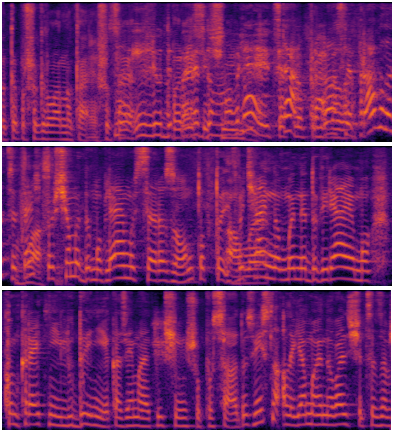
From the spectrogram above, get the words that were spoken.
е, те про що казала Наталя, що це Ну, і люди передомовляються про Так, правила. власне, правила це те, Власне. про що ми домовляємося разом. Тобто, Але- звичайно, ми не довіряємо конкретній людині, яка займає ту чи іншу посаду. Звісно, але я маю на увазі, що це завжди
